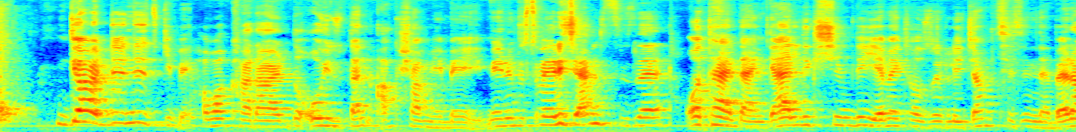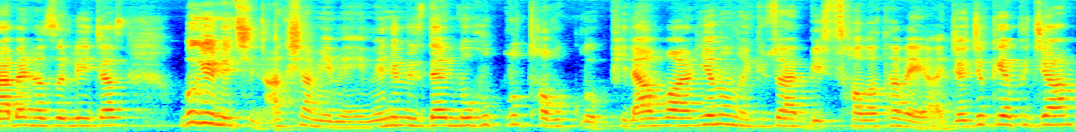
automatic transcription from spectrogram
Gördüğünüz gibi hava karardı. O yüzden akşam yemeği menümüzü vereceğim size. Otelden geldik şimdi. Yemek hazırlayacağım. Sizinle beraber hazırlayacağız. Bugün için akşam yemeği menümüzde nohutlu tavuklu pilav var. Yanına güzel bir salata veya cacık yapacağım.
